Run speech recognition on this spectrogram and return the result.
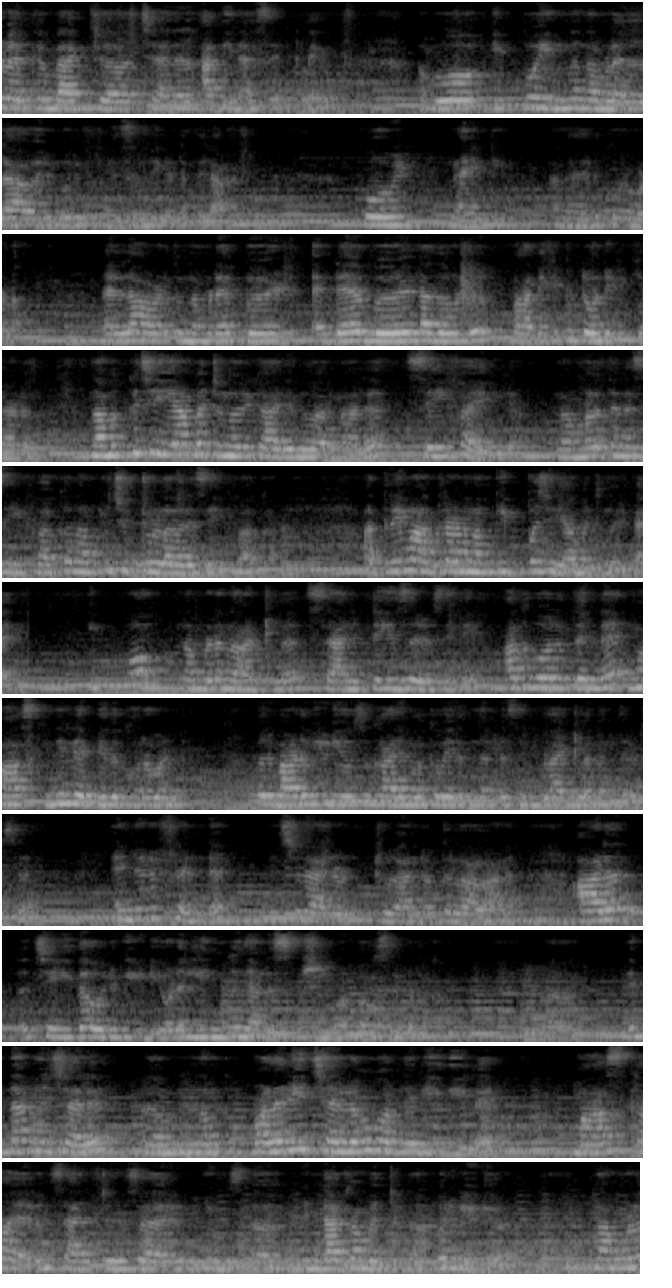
Welcome back to our channel Adeena സെൻക്ലേവ് അപ്പോൾ ഇപ്പോൾ ഇന്ന് നമ്മളെല്ലാവരും ഒരു പ്രതിസന്ധി ഘട്ടത്തിലാണ്. കോവിഡ് നയന്റീൻ അതായത് കൊറോണ. എല്ലായിടത്തും നമ്മുടെ വേൾഡ് എന്റെ വേൾഡ് അതുകൊണ്ട് ബാധിക്കപ്പെട്ടുകൊണ്ടിരിക്കുകയാണ്. നമുക്ക് ചെയ്യാൻ പറ്റുന്ന ഒരു കാര്യം എന്ന് പറഞ്ഞാൽ സേഫ് ആയിരിക്കാം. നമ്മളെ തന്നെ സേഫ് ആക്കുക നമുക്ക് ചുറ്റുമുള്ളവരെ സേഫ് ആക്കുക. അത്രയും മാത്രമാണ് നമുക്ക് ഇപ്പോൾ ചെയ്യാൻ പറ്റുന്ന ഒരു കാര്യം. ഇപ്പോൾ നമ്മുടെ നാട്ടിൽ സാനിറ്റൈസേഴ്സിന്റെയും അതുപോലെ തന്നെ മാസ്കിന്റെ ലഭ്യത കുറവുണ്ട്. ഒരുപാട് വീഡിയോസും കാര്യങ്ങളൊക്കെ വരുന്നുണ്ട് സിമ്പിൾ ആയിട്ടുള്ള മെത്തേഡ്സ് എന്റെ ഒരു ഫ്രണ്ട് മിസ്റ്റർ ആരോ ട്രിവാൻഡ്രത്തുള്ള ആളാണ്. ആൾ ചെയ്ത ഒരു വീഡിയോയുടെ ലിങ്ക് ഞാൻ ഡിസ്ക്രിപ്ഷൻ ബോക്സിൽ കൊടുക്കാം. എന്താന്ന് വെച്ചാൽ നമുക്ക് വളരെ ചെലവ് കുറഞ്ഞ രീതിയിൽ മാസ്ക് ആയാലും സാനിറ്റൈസർ ആയാലും യൂസ് ഉണ്ടാക്കാൻ പറ്റുന്ന ഒരു വീഡിയോ ആണ്. നമ്മൾ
